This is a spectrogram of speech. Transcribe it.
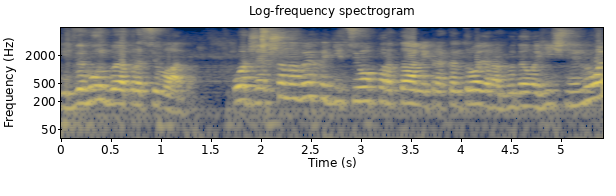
І двигун буде працювати. Отже, якщо на виході цього порта мікроконтролера буде логічний 0,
